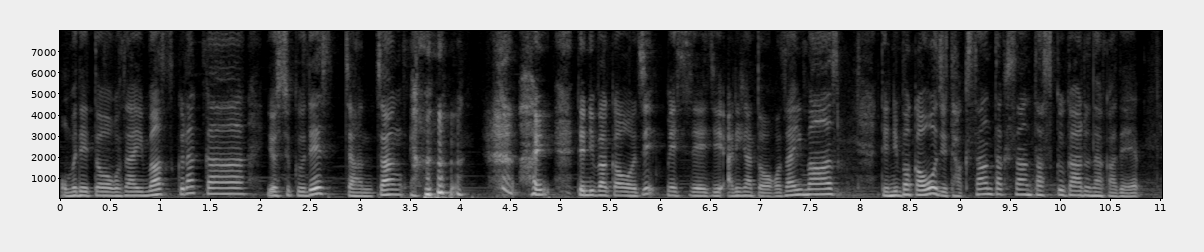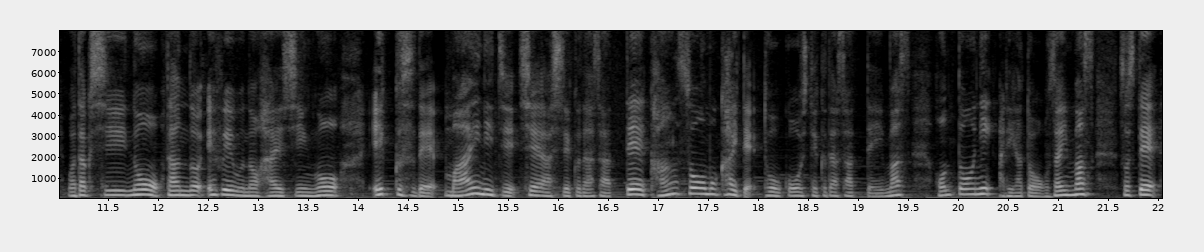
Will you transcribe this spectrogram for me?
おめでとうございます。クラッカー、よしくです。ちゃんちゃん。はい。テニバカ王子、メッセージありがとうございます。テニバカ王子、たくさんたくさんタスクがある中で、私のスタンド FM の配信を X で毎日シェアしてくださって、感想も書いて投稿してくださっています。本当にありがとうございます。そして、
